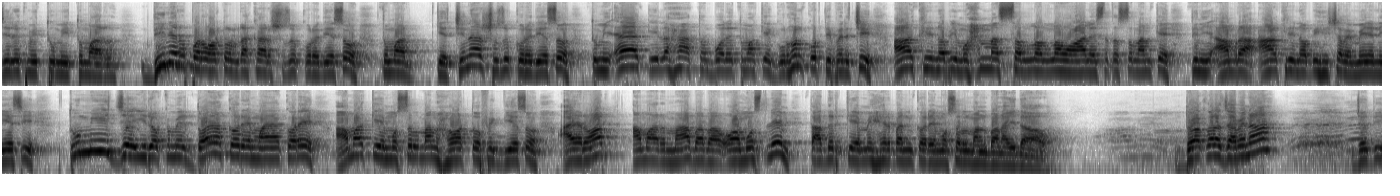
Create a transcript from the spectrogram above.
যেরকমই তুমি তোমার দিনের উপর অটল রাখার সুযোগ করে দিয়েছ তোমারকে চেনার সুযোগ করে দিয়েছ, তুমি এক ইলাহা বলে তোমাকে গ্রহণ করতে পেরেছি। আখরি নবী মোহাম্মদ সাল্লাহ আলাইসাল্লামকে তিনি আমরা আখরি নবী হিসাবে মেনে নিয়েছি। তুমি যে এই রকমের দয়া করে, মায়া করে আমাকে মুসলমান হওয়ার তৌফিক দিয়েছ, আয় রব, আমার মা বাবা অমুসলিম তাদেরকে মেহরবানি করে মুসলমান বানাই দাও। দোয়া করা যাবে না? যদি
